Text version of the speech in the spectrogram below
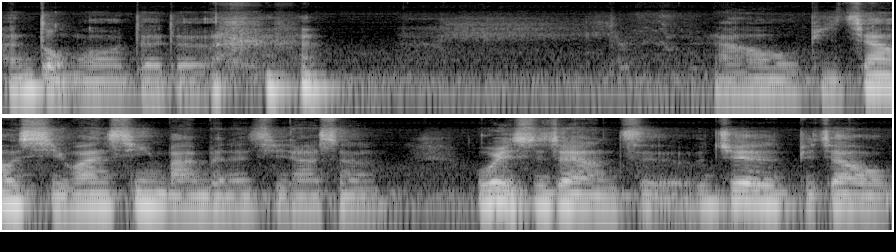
很懂哦，对对。然后比较喜欢新版本的吉他声，我也是这样子，我觉得比较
